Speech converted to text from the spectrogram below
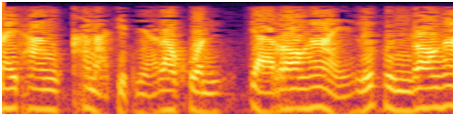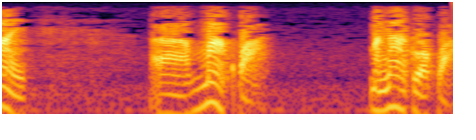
ในทางขณะจิตเนี่ย เราควรจะร้องไห้หรือพึงร้องไห้มากกว่า มันน่ากลัวกว่า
